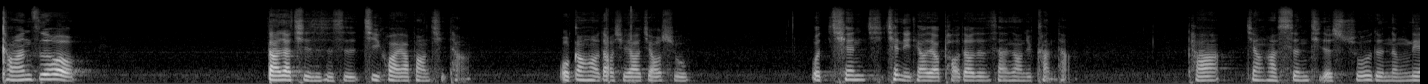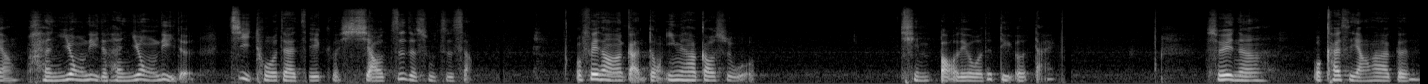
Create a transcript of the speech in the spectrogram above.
砍完之后。大家其实是是计划要放弃他，我刚好到学校教书，我千千里迢迢跑到这山上去看他，他将他身体的所有的能量，很用力的、很用力的寄托在这个小枝的树枝上，我非常的感动，因为他告诉我，请保留我的第二代，所以呢，我开始养他的根，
